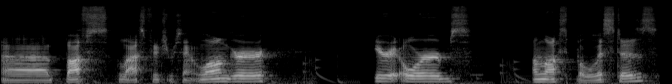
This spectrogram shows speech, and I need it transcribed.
Uh, buffs last 50% longer. Spirit orbs. Unlocks ballistas.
